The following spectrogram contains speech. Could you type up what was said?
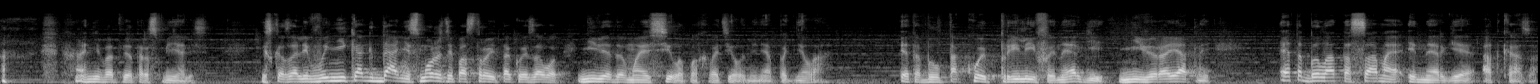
Они в ответ рассмеялись и сказали, вы никогда не сможете построить такой завод. Неведомая сила похватила меня, подняла. Это был такой прилив энергии, невероятный. Это была та самая энергия отказа.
